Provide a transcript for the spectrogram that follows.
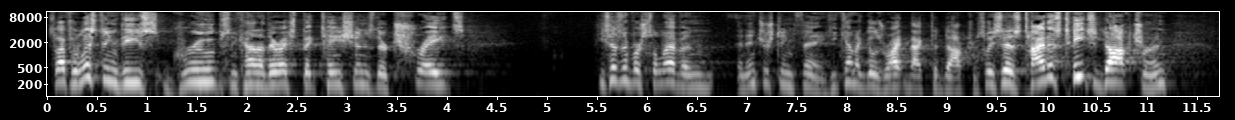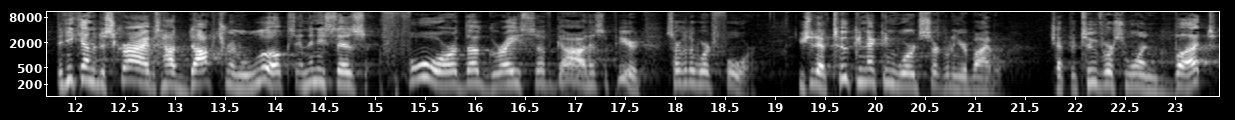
So, after listing these groups and kind of their expectations, their traits, he says in verse 11, an interesting thing. He kind of goes right back to doctrine. So he says, Titus, teach doctrine. Then he kind of describes how doctrine looks, and then he says, For the grace of God has appeared. Circle the word for. You should have two connecting words circled in your Bible. Chapter 2, verse 1, but,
